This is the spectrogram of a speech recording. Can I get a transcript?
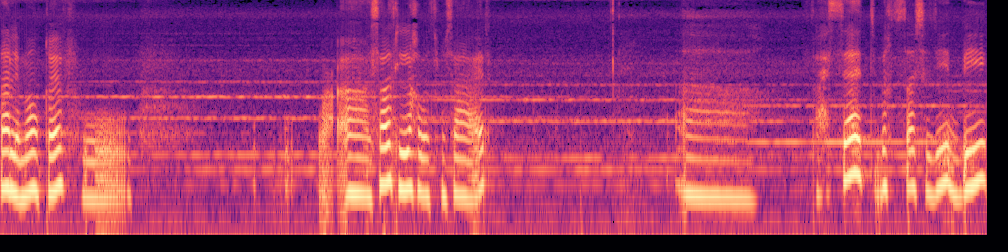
صار لي موقف و آه صارت لي لخبطة مشاعر. آه فحسيت باختصار شديد ب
